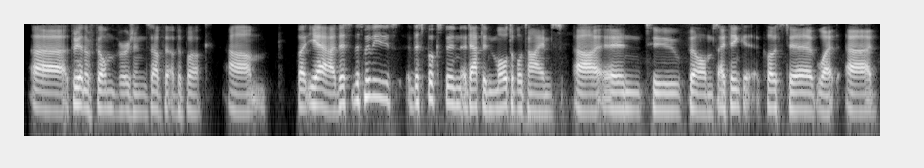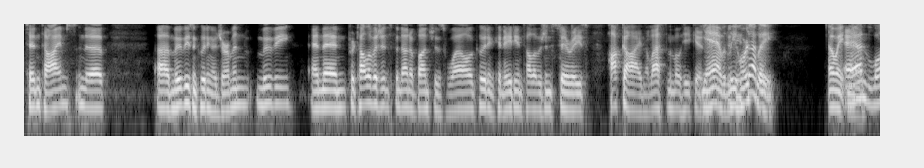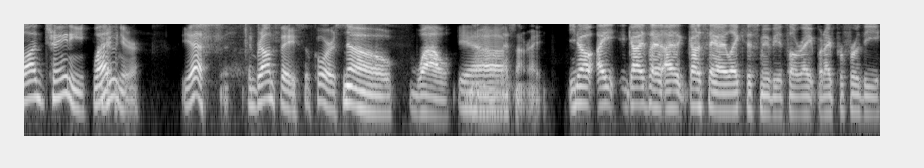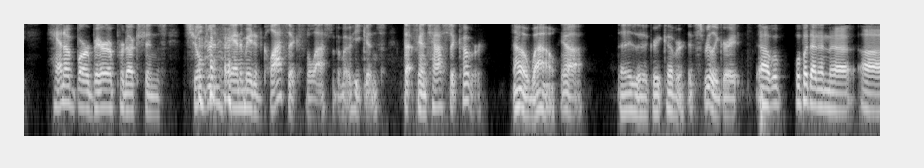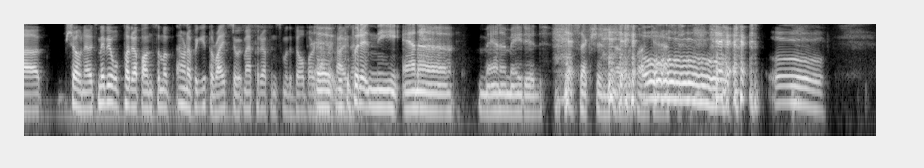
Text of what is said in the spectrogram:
Uh three other film versions of the of the book. Um but yeah, this this movie's this book's been adapted multiple times uh into films. I think close to what uh 10 times in the uh movies including a German movie. And then for television, it's been done a bunch as well, including Canadian television series Hawkeye and The Last of the Mohicans. Yeah, with Lee Horsley. Oh wait, And no. Lon Chaney What? Jr. Yes, and Brownface, of course. no, wow. Yeah. no, that's not right. You know, I guys, I, I gotta say I like this movie. It's all right, but I prefer the Hanna Barbera Productions children's animated classics, The Last of the Mohicans. That fantastic cover. Oh wow, Yeah, that is a great cover. it's really great. Uh, we'll, we'll put that in the uh, show notes. Maybe we'll put it up on some of. I don't know if we get the rights to it. We Might put it up in some of the billboard. Uh, we could put it in the Anna Manimated section of the podcast. Oh, oh,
